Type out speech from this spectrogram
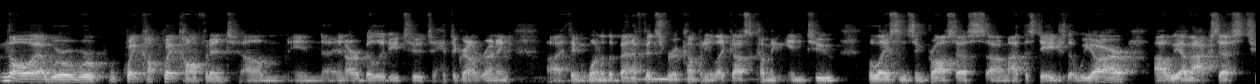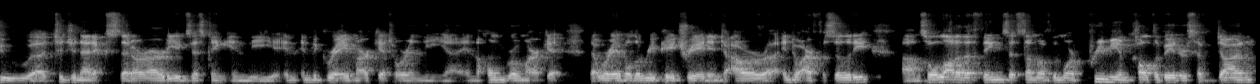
No, uh, we're, we're quite quite confident um, in uh, in our ability to to hit the ground running. Uh, I think one of the benefits for a company like us coming into the licensing process um, at the stage that we are, uh, we have access to uh, to genetics that are already existing in the in, in the gray market or in the in the home grow market that we're able to repatriate into our into our facility. Um, so a lot of the things that some of the more premium cultivators have done,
